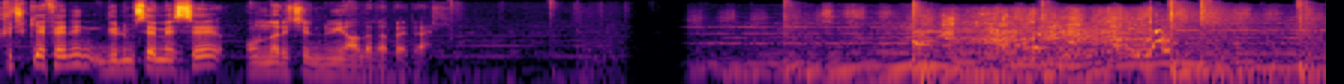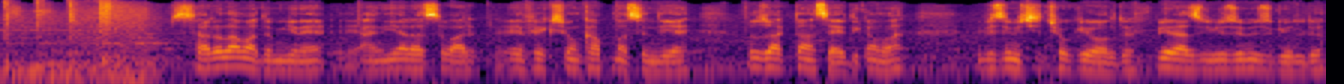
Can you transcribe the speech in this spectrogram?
Küçük Efe'nin gülümsemesi onlar için dünyalara bedel. sarılamadım yine. Yani yarası var, enfeksiyon kapmasın diye. Uzaktan sevdik ama bizim için çok iyi oldu. Biraz yüzümüz güldü.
